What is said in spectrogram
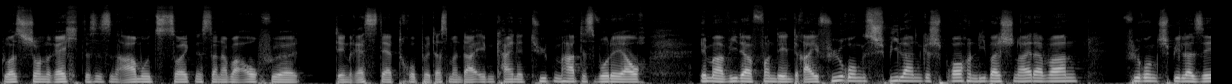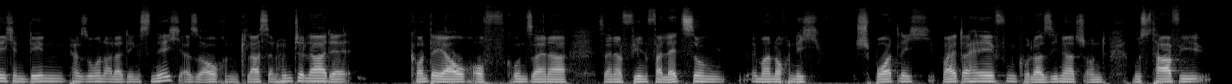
du hast schon recht, das ist ein Armutszeugnis dann aber auch für den Rest der Truppe, dass man da eben keine Typen hat. Es wurde ja auch immer wieder von den drei Führungsspielern gesprochen, die bei Schneider waren. Führungsspieler sehe ich in den Personen allerdings nicht. Also auch ein Klaas-Jan Hünteler, der konnte ja auch aufgrund seiner, seiner vielen Verletzungen immer noch nicht sportlich weiterhelfen. Kolasinac und Mustafi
